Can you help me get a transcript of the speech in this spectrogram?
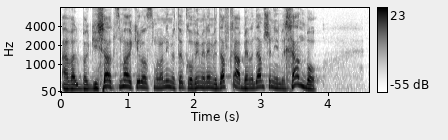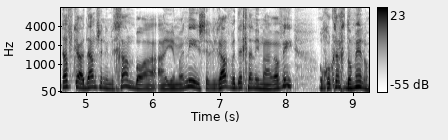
אבל בגישה עצמה, כאילו השמאלנים יותר קרובים אליהם, ודווקא הבן אדם שנלחם בו, דווקא האדם שנלחם בו, הימני, שרב בדרך כלל עם הערבי, הוא כל כך דומה לו.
